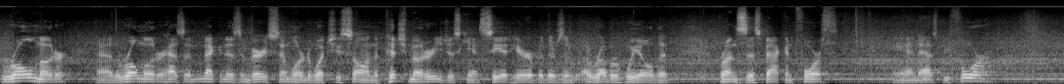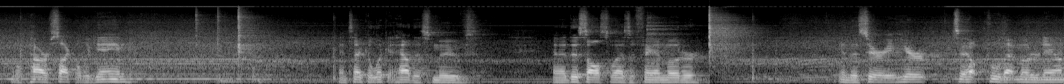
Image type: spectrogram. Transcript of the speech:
roll motor. Uh, the roll motor has a mechanism very similar to what you saw on the pitch motor. You just can't see it here, but there's a, a rubber wheel that runs this back and forth. And as before, we'll power cycle the game and take a look at how this moves. Uh, this also has a fan motor in this area here to help cool that motor down.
